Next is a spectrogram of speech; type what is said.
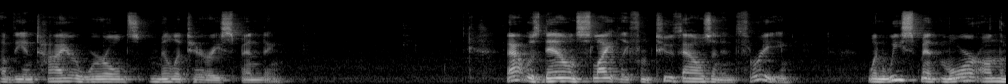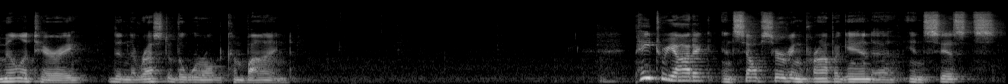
of the entire world's military spending. That was down slightly from 2003, when we spent more on the military than the rest of the world combined. Patriotic and self serving propaganda insists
